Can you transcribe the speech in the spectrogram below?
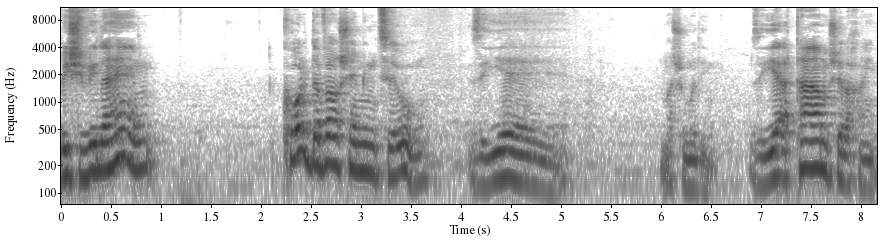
בשבילהם, כל דבר שהם ימצאו, זה יהיה משהו מדהים. זה יהיה הטעם של החיים.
